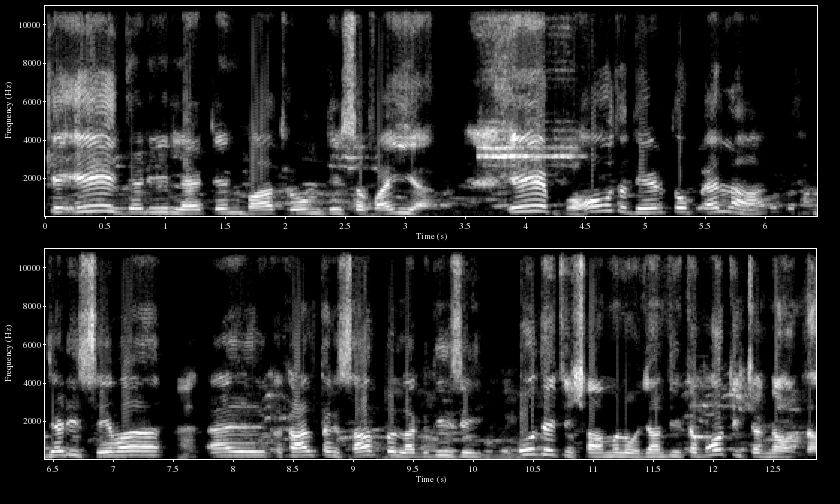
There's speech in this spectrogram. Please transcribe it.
ਕਿ ਇਹ ਜਿਹੜੀ ਲੈਟਰਿਨ ਬਾਥਰੂਮ ਦੀ ਸਫ਼ਾਈ ਆ ਇਹ ਬਹੁਤ ਦੇਰ ਤੋਂ ਪਹਿਲਾਂ ਜਿਹੜੀ ਸੇਵਾ ਅਕਾਲ ਤਖਤ ਸਾਹਿਬ ਤੋਂ ਲੱਗਦੀ ਸੀ ਉਹਦੇ 'ਚ ਸ਼ਾਮਲ ਹੋ ਜਾਂਦੀ ਤਾਂ ਬਹੁਤ ਹੀ ਚੰਗਾ ਹੁੰਦਾ।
